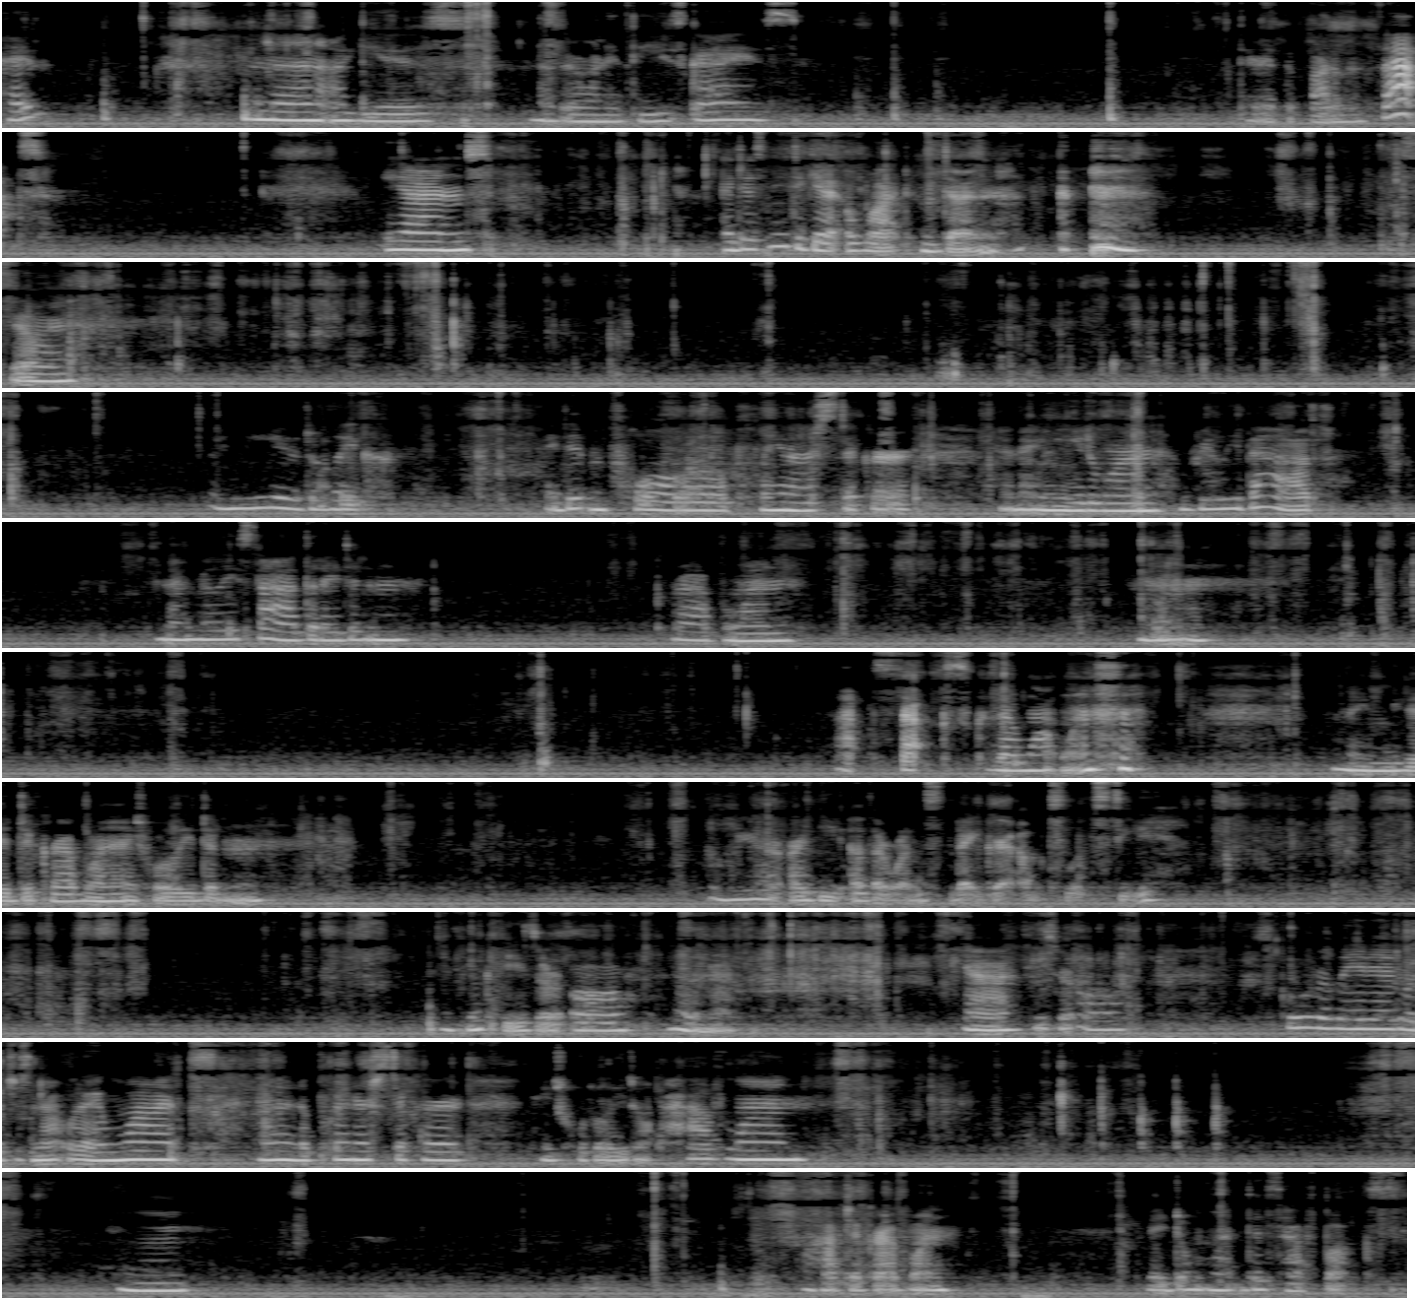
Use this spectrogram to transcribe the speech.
Okay. And then I'll use another one of these guys. They're at the bottom of that. And I just need to get a lot done. so I needed to like, I didn't pull a little planner sticker and I need one really bad. And I'm really sad that I didn't grab one. Hmm. That sucks because I want one. I needed to grab one and I totally didn't. Where are the other ones that I grabbed? Let's see. I think these are all, no they're not. Yeah, these are all school related, which is not what I want. I wanted a planner sticker. I totally don't have one. Hmm. I'll have to grab one. I don't want this half box.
